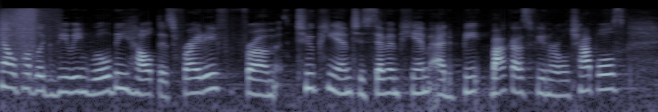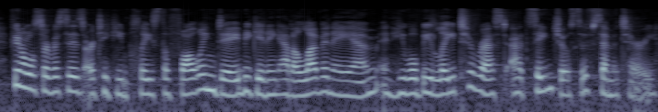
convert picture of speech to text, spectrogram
Now, a public viewing will be held this Friday from 2 p.m. to 7 p.m. at Bacas Funeral Chapels. Funeral services are taking place the following day beginning at 11 a.m. and he will be laid to rest at St. Joseph Cemetery.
